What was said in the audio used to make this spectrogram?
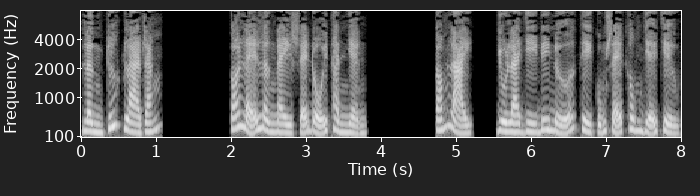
Lần trước là rắn. Có lẽ lần này sẽ đổi thành nhện. Tóm lại, dù là gì đi nữa thì cũng sẽ không dễ chịu.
